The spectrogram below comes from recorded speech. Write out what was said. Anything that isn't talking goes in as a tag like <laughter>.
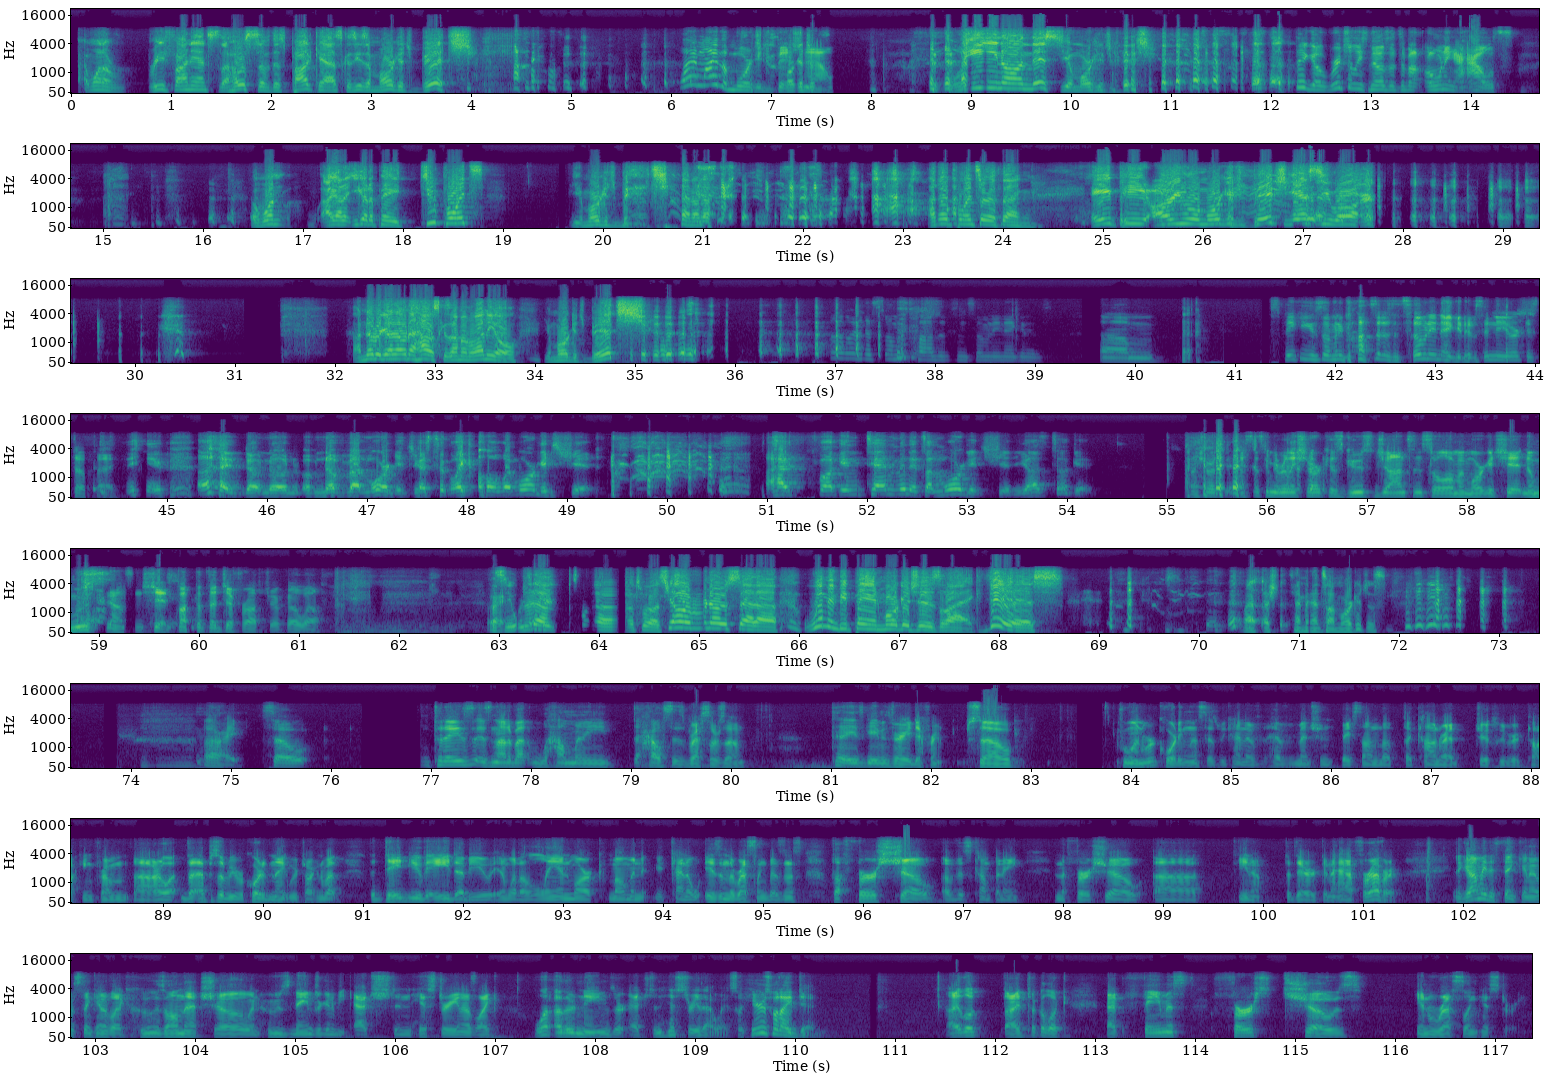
I want to refinance the host of this podcast because he's a mortgage bitch. <laughs> Why am I the mortgage bitch Mortgage- now? <laughs> Lean on this, you mortgage bitch. <laughs> There you go. Rich at least knows it's about owning a house. Uh, One, I got You got to pay two points. You mortgage bitch. I don't know. I know points are a thing. AP, are you a mortgage <laughs> bitch? Yes, you are. I'm never gonna own a house because I'm a millennial. You mortgage bitch. Oh, it has so many positives and so many negatives. Um, speaking of so many <laughs> positives and so many negatives, in New York is Tope. <laughs> I don't know enough about mortgage. You guys took like all my mortgage shit. I had fucking 10 minutes on mortgage shit. You guys took it. I'm sure it's, it's gonna be really short because Goose Johnson stole all my mortgage shit. No, Moose Johnson shit fucked up that Jeff Ross joke. Oh well. Let's see what else. What else? What else? Y'all ever notice that uh, women be paying mortgages like this? My fresh <laughs> ten minutes on mortgages. <laughs> All right. So today's is not about how many houses wrestlers own. Today's game is very different. So for when recording this, as we kind of have mentioned based on the, the Conrad jokes we were talking from uh, our, the episode we recorded tonight, we were talking about the debut of AEW and what a landmark moment it kind of is in the wrestling business. The first show of this company and the first show, uh, you know, that they're going to have forever. And it got me to thinking. I was thinking of like who's on that show and whose names are going to be etched in history, and I was like, what other names are etched in history that way? So here's what I did. I looked. I took a look at famous first shows in wrestling history,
